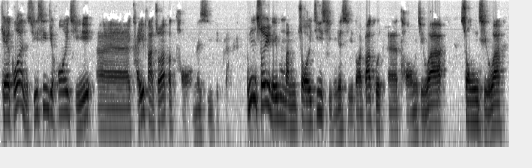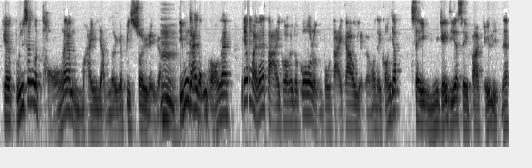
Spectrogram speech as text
其實嗰陣時先至開始誒、呃、啟發咗一個唐嘅事業嘅。咁所以你問再之前嘅時代，包括誒、呃唐朝啊、宋朝啊，其實本身個唐咧唔係人類嘅必須嚟㗎。嗯點解咁講咧？因為咧，大概去到哥倫布大交易啊，我哋講一四五幾至一四八幾年咧，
